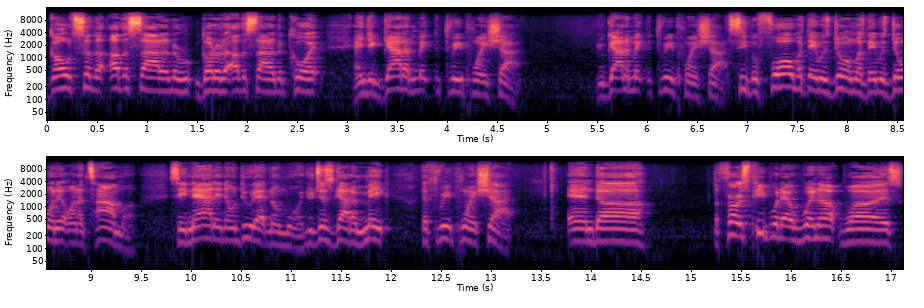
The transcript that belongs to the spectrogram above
go to the other side of the go to the other side of the court, and you got to make the three point shot. You got to make the three point shot. See, before what they was doing was they was doing it on a timer. See, now they don't do that no more. You just got to make the three point shot. And uh the first people that went up was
